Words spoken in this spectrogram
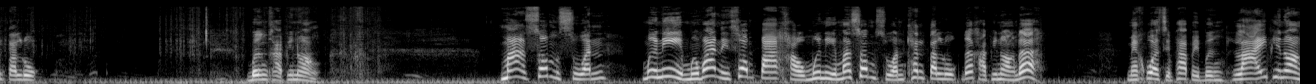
นตาลูก เบิ่งค่ะพี่น้อง มาส้มสวนมือนี่มือว่านี่ส้มปลาเขามือนี่มาส้มสวนแคนตาลูกเด้อค่ะพี่น้องเด้อ แม่ครัวสิพาไปเบิงหลายพี่น้อง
